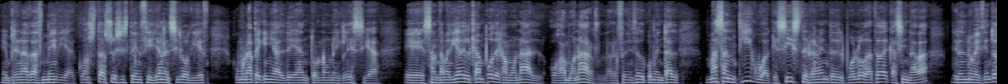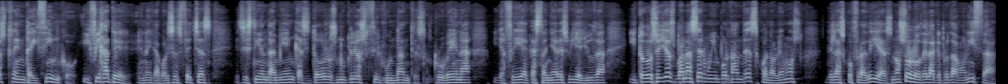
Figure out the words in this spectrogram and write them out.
en plena Edad Media. Consta su existencia ya en el siglo X como una pequeña aldea en torno a una iglesia. Eh, Santa María del Campo de Gamonal o Gamonar, la referencia documental más antigua que existe realmente del pueblo data de casi nada del 935. Y fíjate, Eneca, por esas fechas existían también casi todos los núcleos circundantes, Rubena, Villafría, Castañares, Villayuda, y todos ellos van a ser muy importantes cuando hablemos de las cofradías, no solo de la que protagoniza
